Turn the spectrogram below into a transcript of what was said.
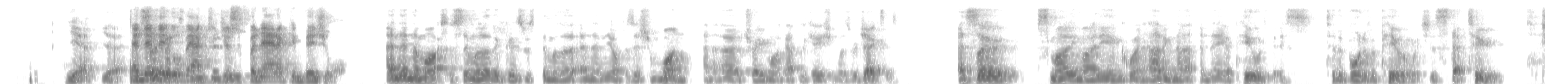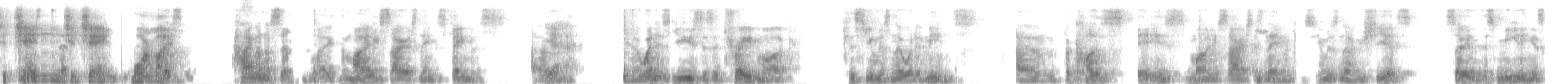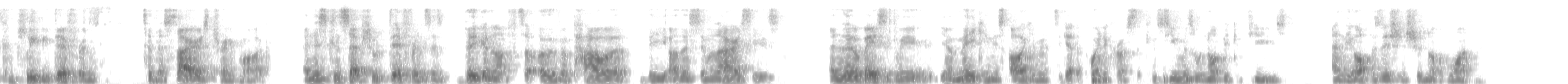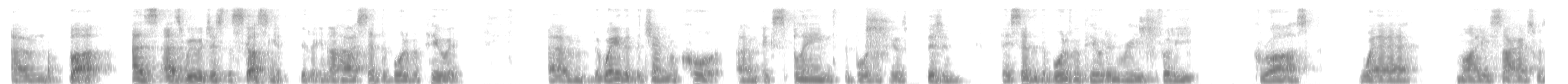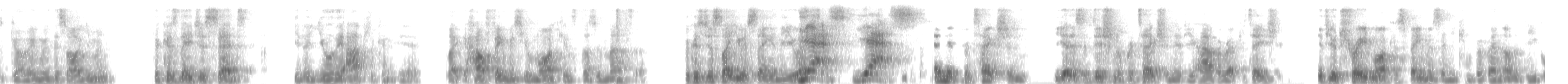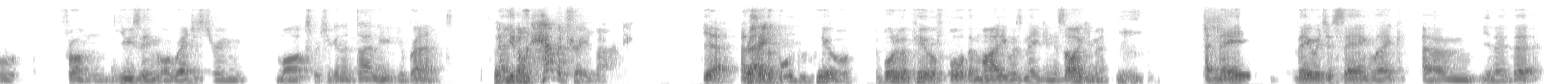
yeah yeah And then so they go back to just phonetic and visual. And then the marks were similar, the goods were similar, and then the opposition won, and her trademark application was rejected. And so Smiley Miley Inc. weren't having that, and they appealed this to the Board of Appeal, which is step two. Cha-ching, cha-ching, more money. Hang on a second, like the Miley Cyrus name is famous. Um, yeah. You know, when it's used as a trademark, consumers know what it means um, because it is Miley Cyrus's name and consumers know who she is. So this meaning is completely different to the Cyrus trademark. And this conceptual difference is big enough to overpower the other similarities. And they were basically you know, making this argument to get the point across that consumers will not be confused and the opposition should not have won. Um, but as, as we were just discussing it, you know, how I said the Board of Appeal, it, um, the way that the General Court um, explained the Board of Appeal's decision, they said that the Board of Appeal didn't really fully grasp where Miley Cyrus was going with this argument because they just said, you know, you're the applicant here. Like how famous your mark is doesn't matter. Because just like you were saying in the US, yes, yes, ended protection, you get this additional protection if you have a reputation. If your trademark is famous, then you can prevent other people from using or registering marks which are going to dilute your brand. But and you don't have a trademark. Yeah, and right? so the board of appeal, the board of appeal thought that Miley was making this argument, and they they were just saying like, um, you know, that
